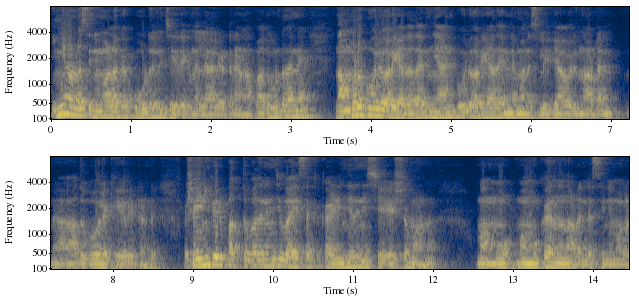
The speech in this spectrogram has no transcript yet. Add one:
ഇങ്ങനെയുള്ള സിനിമകളൊക്കെ കൂടുതലും ചെയ്തേക്കുന്ന ലാലേട്ടനാണ്. അപ്പോൾ അതുകൊണ്ട് തന്നെ നമ്മൾ പോലും അറിയാതെ അതായത് ഞാൻ പോലും അറിയാതെ എന്റെ മനസ്സിലേക്ക് ആ ഒരു നടൻ അതുപോലെ കയറിയിട്ടുണ്ട് പക്ഷെ എനിക്കൊരു പത്ത് പതിനഞ്ച് വയസ്സൊക്കെ കഴിഞ്ഞതിന് ശേഷമാണ് മമ്മൂ മമ്മൂക്ക എന്ന നടന്റെ സിനിമകൾ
